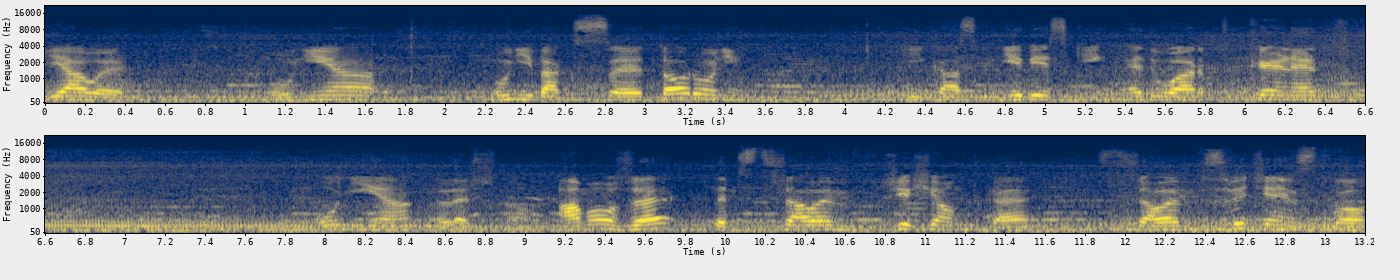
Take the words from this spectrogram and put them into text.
biały Unia Univax Toruń i kask niebieski Edward Kenneth Unia Leszno. A może tym strzałem w dziesiątkę, strzałem w zwycięstwo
